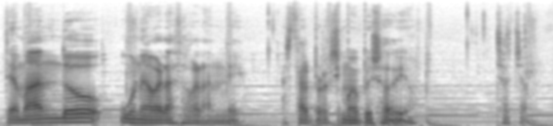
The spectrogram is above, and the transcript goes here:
Te mando un abrazo grande. Hasta el próximo episodio. Chao, chao.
